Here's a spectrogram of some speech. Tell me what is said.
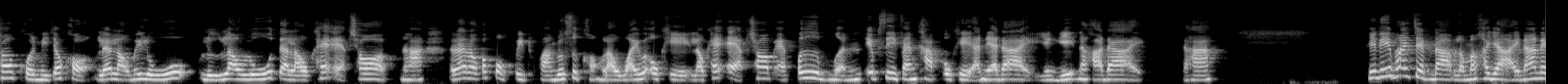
ชอบคนมีเจ้าของแล้วเราไม่รู้ หรือเรารู้แต่เราแค่แอบชอบนะคะแล้วเราก็ปกปิดความรู้สึกของเราไว้ว่าโอเค เราแค่แอบชอบแอบปลื้มเหมือน FC แฟนคลับโอเค อันเนี้ยได้อย่างนี้นะคะได้นะคะทีนี้ไพ่เจ็ดดาบเรามาขยายนะ ใน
